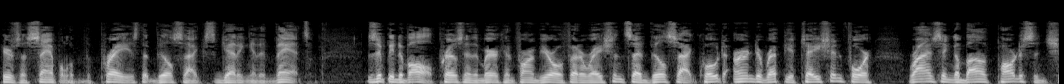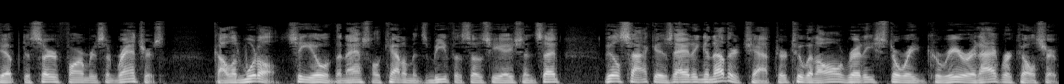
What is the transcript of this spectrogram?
Here's a sample of the praise that Vilsack's getting in advance. Zippy Duvall, president of the American Farm Bureau Federation, said Vilsack, quote, earned a reputation for rising above partisanship to serve farmers and ranchers. Colin Woodall, CEO of the National Cattlemen's Beef Association, said Vilsack is adding another chapter to an already storied career in agriculture.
